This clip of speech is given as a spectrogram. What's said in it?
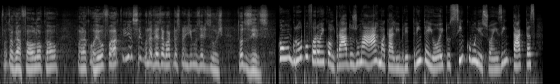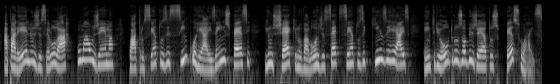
fotografar o local para correr o fato e a segunda vez agora que nós prendimos eles hoje, todos eles. Com o grupo foram encontrados uma arma calibre 38, cinco munições intactas, aparelhos de celular, uma algema, 405 reais em espécie e um cheque no valor de 715 reais, entre outros objetos pessoais.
